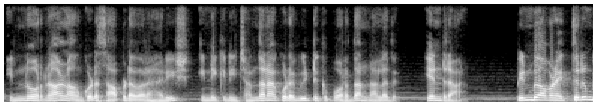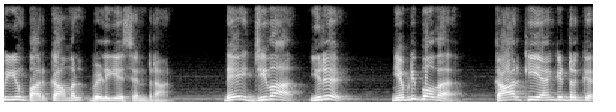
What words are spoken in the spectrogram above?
இன்னொரு நாள் நான் கூட சாப்பிட வர ஹரிஷ் இன்னைக்கு நீ சந்தனா கூட வீட்டுக்கு போறதான் நல்லது என்றான். பின்பு அவனை திரும்பியும் பார்க்காமல் வெளியே சென்றான். டேய் ஜீவா இரு. நீ எப்படி போவ? கார் கீ என்கிட்ட இருக்கு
